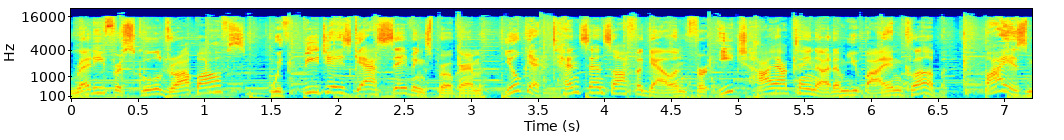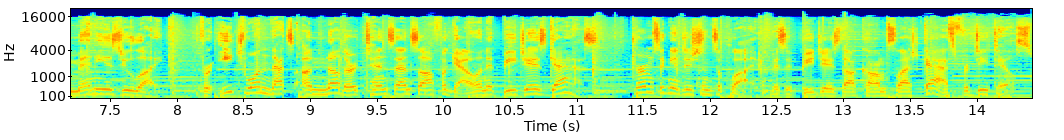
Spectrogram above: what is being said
Ready for school drop offs? With BJ's Gas Savings Program, you'll get 10 cents off a gallon for each high octane item you buy in club. Buy as many as you like. For each one, that's another 10 cents off a gallon at BJ's Gas. Terms and conditions apply. Visit bjs.com slash gas for details.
